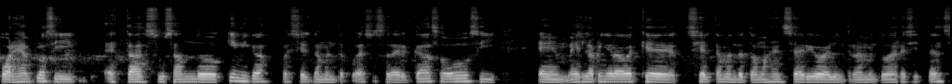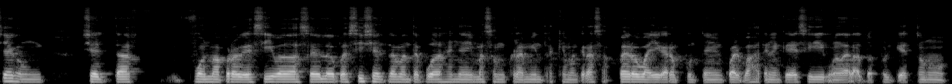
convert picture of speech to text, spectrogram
por ejemplo, si estás usando química, pues ciertamente puede suceder el caso. O si Em, es la primera vez que ciertamente tomas en serio el entrenamiento de resistencia con cierta forma progresiva de hacerlo, pues sí, ciertamente puedes añadir masa muscular mientras que más grasa, pero va a llegar un punto en el cual vas a tener que decidir una de las dos porque esto no,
